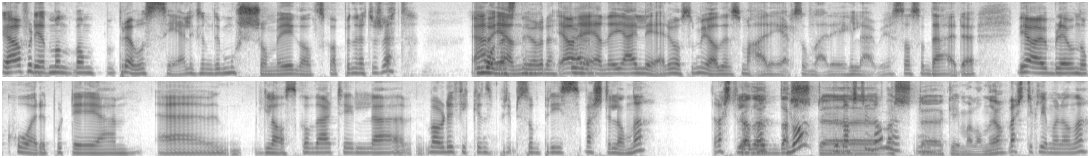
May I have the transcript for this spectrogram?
Ja, fordi man, man prøver å se liksom, det morsomme i galskapen, rett og slett. Du Jeg må nesten enig. gjøre det. Jeg er enig. Jeg ler jo også mye av det som er helt sånn der hilarious. Altså det er, eh, vi er jo, ble jo nå kåret borti eh, eh, Glasgow der til eh, Hva var det vi fikk en pri, som pris? Verste landet? Det verste Ja, det landet? verste, Det verste landet? verste klimalandet, ja. Verste klimalandet.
